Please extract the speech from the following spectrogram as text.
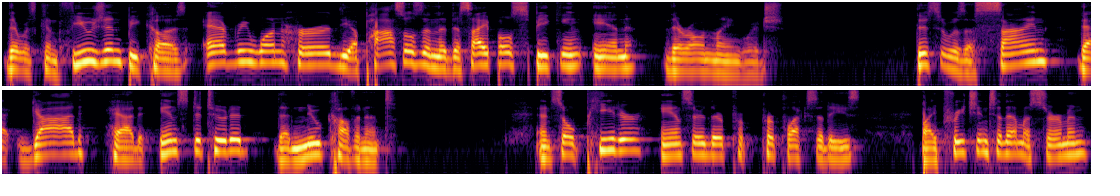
There was confusion because everyone heard the apostles and the disciples speaking in their own language. This was a sign that God had instituted the new covenant. And so Peter answered their perplexities by preaching to them a sermon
